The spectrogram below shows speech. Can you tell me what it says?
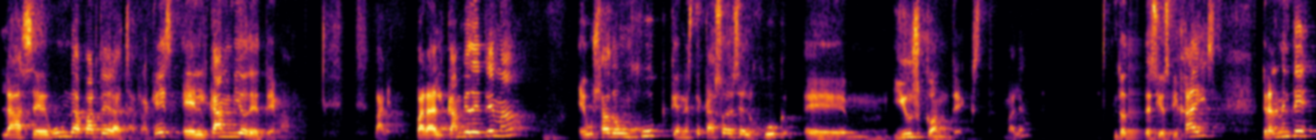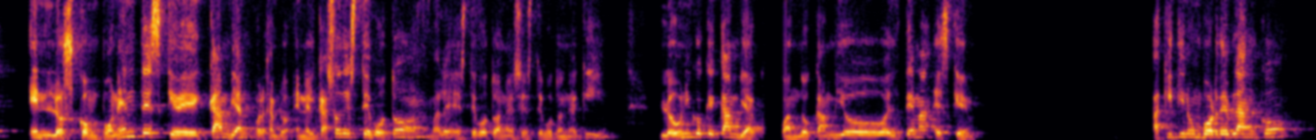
la segunda parte de la charla? Que es el cambio de tema. Vale, para el cambio de tema he usado un hook, que en este caso es el hook eh, useContext, ¿vale? Entonces, si os fijáis, realmente en los componentes que cambian, por ejemplo, en el caso de este botón, ¿vale? Este botón es este botón de aquí, lo único que cambia cuando cambio el tema es que aquí tiene un borde blanco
